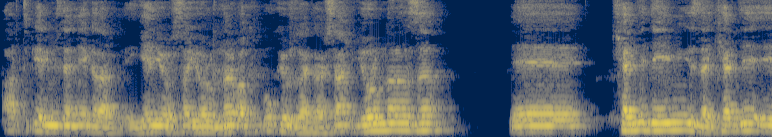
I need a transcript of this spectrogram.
Artık elimizden ne kadar geliyorsa yorumlara bakıp okuyoruz arkadaşlar. Yorumlarınızı e, kendi deyiminizle, kendi e,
